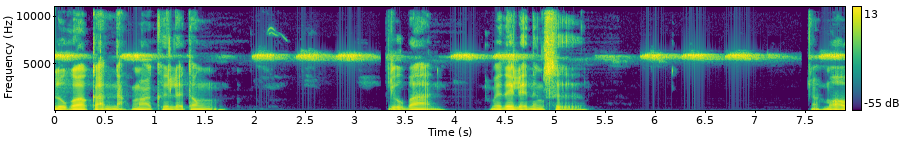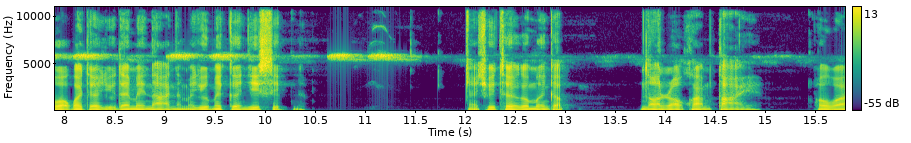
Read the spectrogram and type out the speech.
ลูกก็อาการหนักมากขึ้นเลยต้องอยู่บ้าน ไม่ได้เรียนหนังสือ หมอบอกว่าจะอยู่ได้ไม่นานนะอายุไม่เกินยี่สิบนะชีวิตเธอก็เหมือนกับนอนรอความตาย เพราะว่า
